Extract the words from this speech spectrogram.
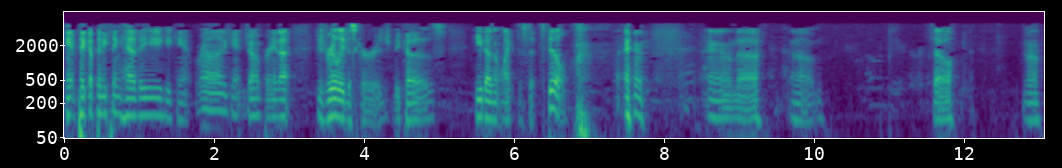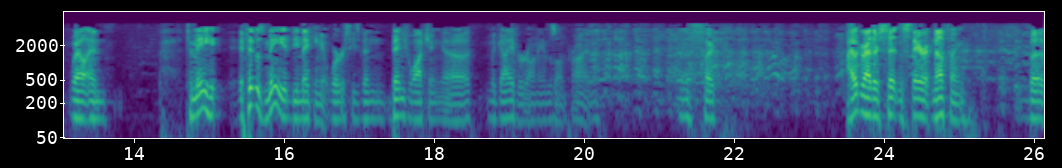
can't pick up anything heavy, he can't run, he can't jump or any of that. He's really discouraged because he doesn't like to sit still. and and uh um so, uh, well, and to me, if it was me, it'd be making it worse. He's been binge watching uh, MacGyver on Amazon Prime, and it's like I would rather sit and stare at nothing. But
